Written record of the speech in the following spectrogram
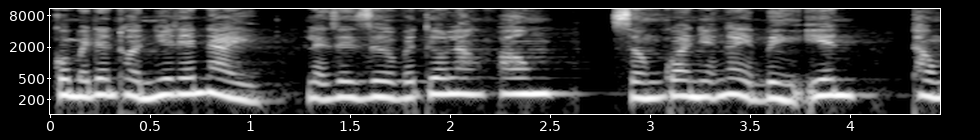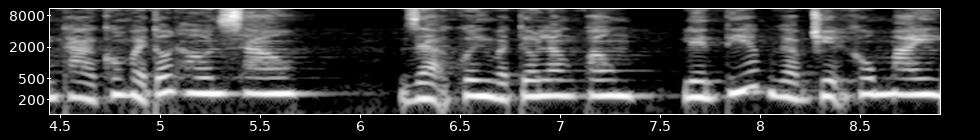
cô bé đơn thuần như thế này lại dây dưa với Tiêu Lăng Phong, sống qua những ngày bình yên, thong thả không phải tốt hơn sao? Dạ Khuynh và Tiêu Lăng Phong liên tiếp gặp chuyện không may,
